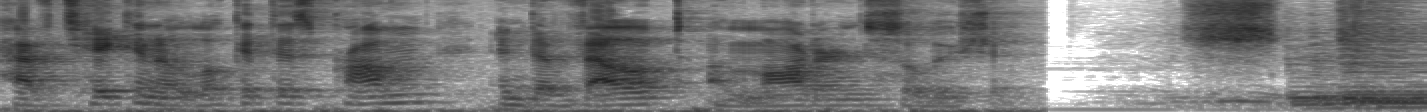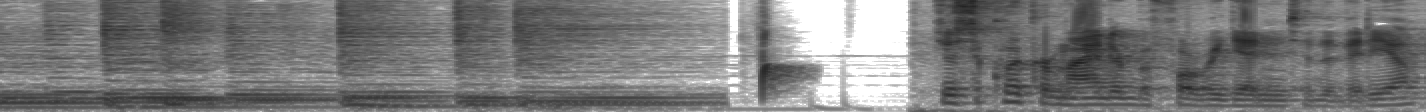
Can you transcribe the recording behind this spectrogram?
have taken a look at this problem and developed a modern solution. Just a quick reminder before we get into the video.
